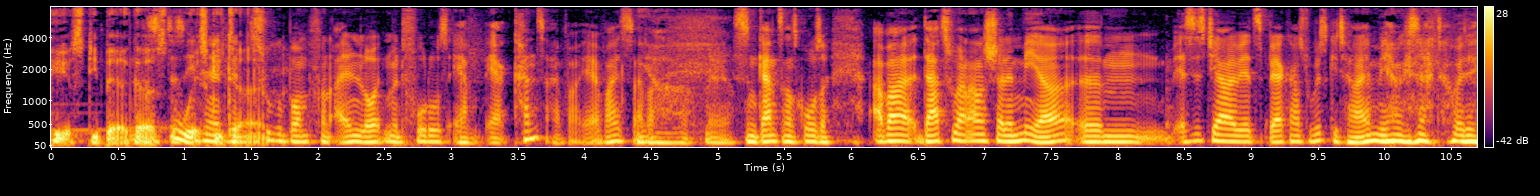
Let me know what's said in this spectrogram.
Hier ist die Bergers Das Whisky Internet wird Time. zugebombt von allen Leuten mit Fotos. Er, er kann es einfach, er weiß es einfach. Ja, ja, ja. Das ist ein ganz, ganz großer. Aber dazu an anderer Stelle mehr. Ähm, es ist ja jetzt Berghast Whisky Time. Wir haben gesagt, heute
